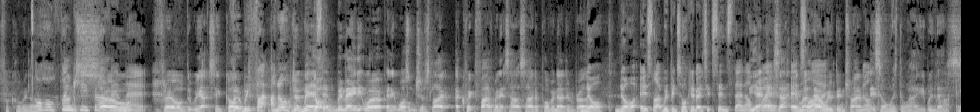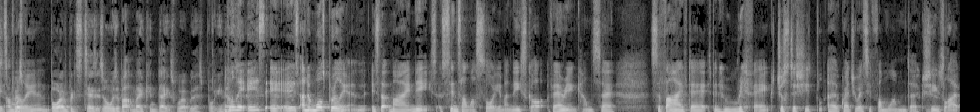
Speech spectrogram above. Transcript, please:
for coming on. Oh, thank I'm you for so having me. thrilled that we actually got. But we fa- I know, we got. We made it work, and it wasn't just like a quick five minutes outside a pub in Edinburgh. No, no, it's like we've been talking about it since then, haven't Yeah, we? exactly. It's I know we've been trying, no. but it's always the way with No, this. it's I brilliant. bore everybody to tears. It's always about making dates work with this, but you know. Well, it is, it is. And what's brilliant is that my niece, since I last saw you, my niece got ovarian cancer, survived it. It's been horrific, just as she uh, graduated from LAMDA. She's like,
